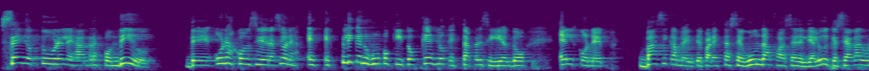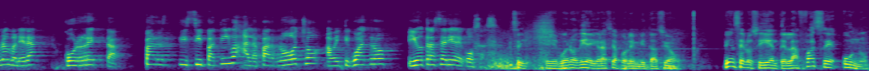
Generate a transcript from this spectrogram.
6 de octubre les han respondido de unas consideraciones? Explíquenos un poquito qué es lo que está persiguiendo el CONEP básicamente para esta segunda fase del diálogo y que se haga de una manera correcta, participativa a la par, no 8 a 24 y otra serie de cosas. Sí, eh, buenos días y gracias por la invitación. Fíjense lo siguiente, la fase 1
